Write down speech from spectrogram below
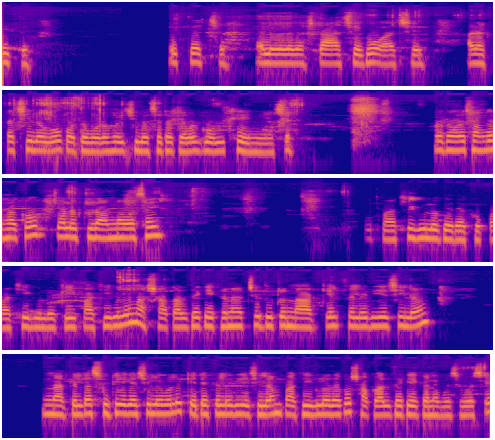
এই তো। দেখতে পাচ্ছ? অ্যালোভেরা গাছটা আছে গো, আছে। আর একটা ছিল গো, কত বড় হয়েছিল, সেটাকে আবার গরু খেয়ে নিয়েছে। তোমরা সঙ্গে থাকো। চলো একটু রান্না বসাই। এই পাখিগুলোকে দেখো পাখিগুলোকে এই পাখিগুলো না সকাল থেকে এখানে হচ্ছে দুটো নারকেল ফেলে দিয়েছিলাম। নারকেলটা শুকিয়ে গেছিল বলে কেটে ফেলে দিয়েছিলাম। পাখিগুলো দেখো সকাল থেকে এখানে বসে বসে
